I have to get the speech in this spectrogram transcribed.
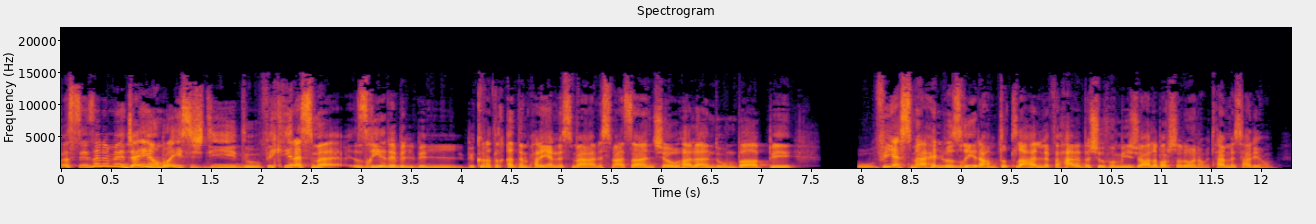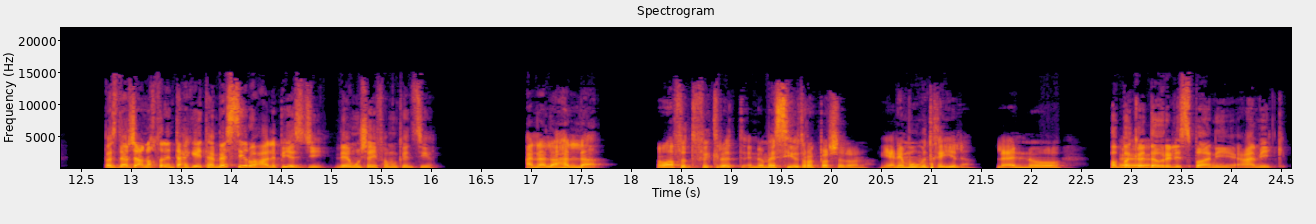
بس يا زلمة جايهم رئيس جديد وفي كثير أسماء صغيرة بال... بال... بكرة القدم حاليا نسمعها. نسمع سانشو وهالاند ومبابي. وفي أسماء حلوة صغيرة عم تطلع هلأ فحابب أشوفهم يجوا على برشلونة ومتحمس عليهم. بس بدي ارجع النقطة اللي أنت حكيتها ميسي يروح على PSG ليه مو شايفها ممكن تصير؟ أنا لهلأ رافض فكرة إنه ميسي يترك برشلونة. يعني مو متخيلها. لأنه حبك أه للدوري الإسباني عميك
